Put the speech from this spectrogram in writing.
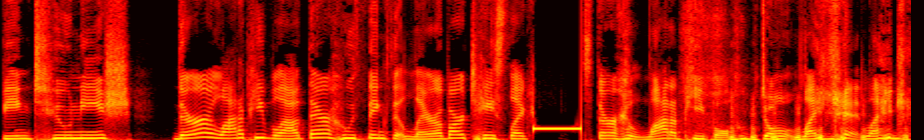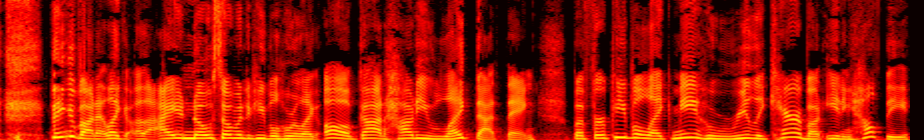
being too niche. There are a lot of people out there who think that Larabar tastes like there are a lot of people who don't like it. Like, think about it. Like, I know so many people who are like, oh God, how do you like that thing? But for people like me who really care about eating healthy,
